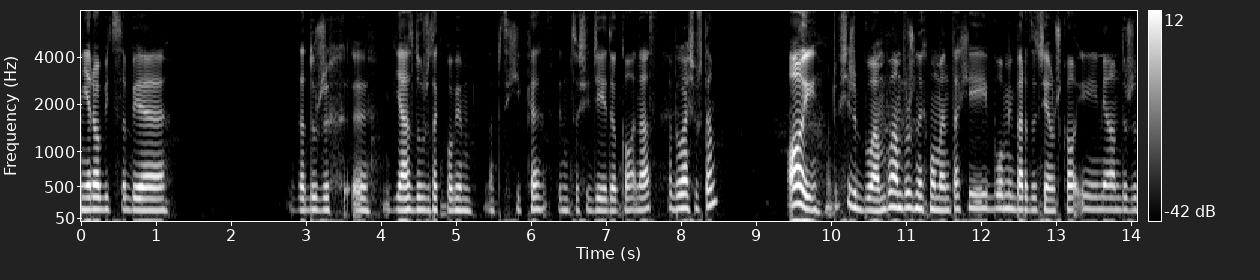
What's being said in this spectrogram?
nie robić sobie za dużych y, wjazdów, że tak powiem, na psychikę z tym, co się dzieje dookoła nas. A byłaś już tam? Oj, oczywiście, że byłam. Byłam w różnych momentach i było mi bardzo ciężko i miałam duży,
